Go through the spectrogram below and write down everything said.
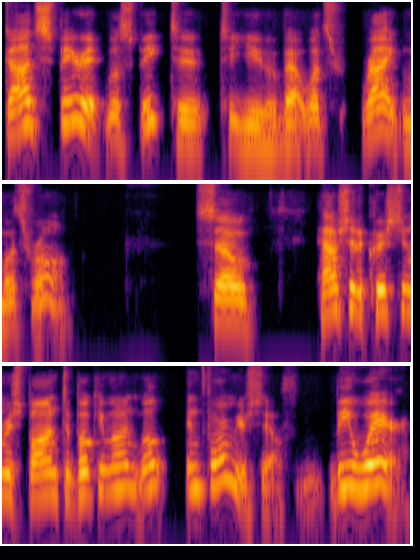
God's spirit will speak to to you about what's right and what's wrong. So how should a Christian respond to Pokemon? Well, inform yourself, be aware,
